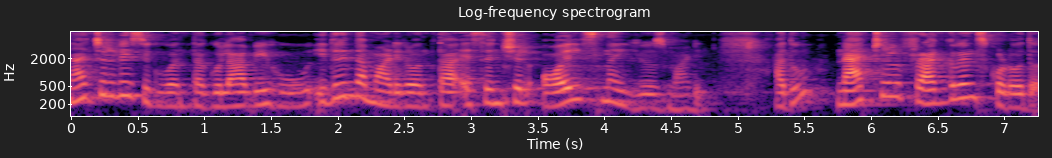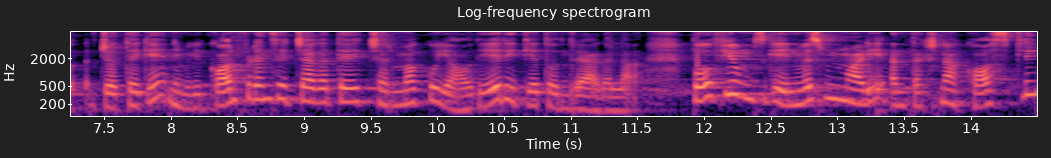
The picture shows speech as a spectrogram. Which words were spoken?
ನ್ಯಾಚುರಲಿ ಸಿಗುವಂಥ ಗುಲಾಬಿ ಹೂವು, ಇದರಿಂದ ಮಾಡಿರುವಂಥ ಎಸೆನ್ಷಿಯಲ್ ಆಯಿಲ್ಸ್ನ ಯೂಸ್ ಮಾಡಿ. ಅದು ನ್ಯಾಚುರಲ್ ಫ್ರ್ಯಾಗ್ರೆನ್ಸ್ ಕೊಡೋದು. ಜೊತೆಗೆ ನಿಮಗೆ ಕಾನ್ಫಿಡೆನ್ಸ್ ಹೆಚ್ಚಾಗುತ್ತೆ, ಚರ್ಮಕ್ಕೂ ಯಾವುದೇ ರೀತಿಯ ತೊಂದರೆ ಆಗಲ್ಲ. ಪರ್ಫ್ಯೂಮ್ಸ್ಗೆ ಇನ್ವೆಸ್ಟ್ಮೆಂಟ್ ಮಾಡಿ ಅಂದ ತಕ್ಷಣ ಕಾಸ್ಟ್ಲಿ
